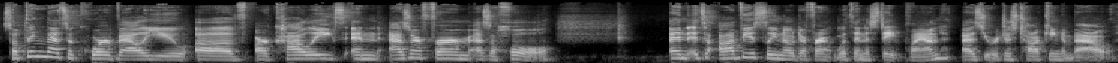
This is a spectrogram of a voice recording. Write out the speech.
something that's a core value of our colleagues and as our firm as a whole. And it's obviously no different with an estate plan, as you were just talking about.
